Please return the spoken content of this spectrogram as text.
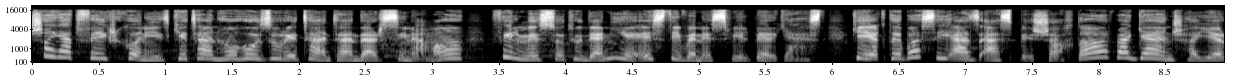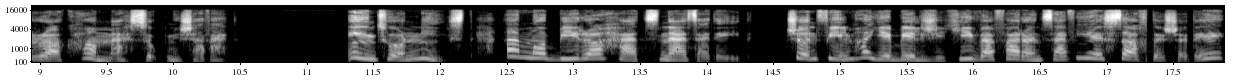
شاید فکر کنید که تنها حضور تنتن در سینما فیلم ستودنی استیون اسپیلبرگ است که اقتباسی از اسب شاخدار و گنجهای راکهام محسوب می شود. اینطور نیست اما بیراحت نزده اید چون فیلم های بلژیکی و فرانسوی ساخته شده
